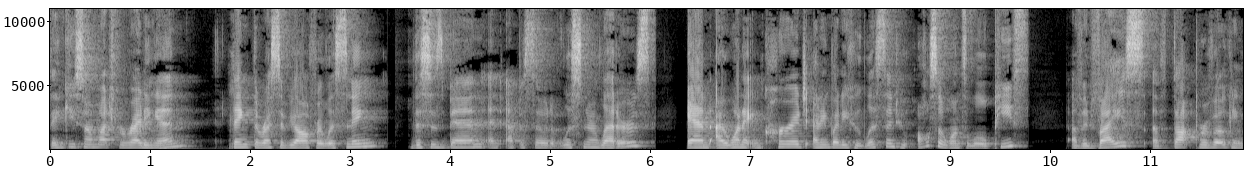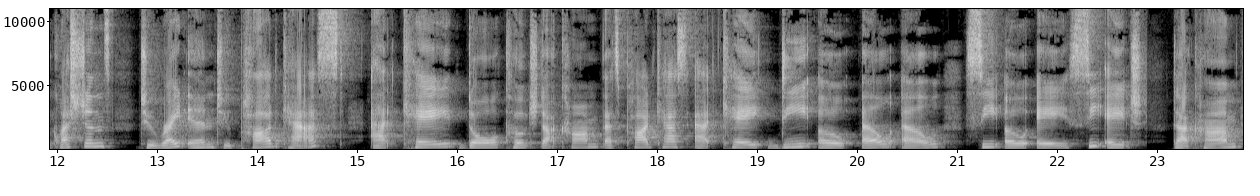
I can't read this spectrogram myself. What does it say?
Thank you so much for writing in. Thank the rest of y'all for listening. This has been an episode of Listener Letters. And I want to encourage anybody who listened who also wants a little piece of advice, of thought provoking questions to write in to podcast at kdollcoach.com. That's podcast at K-D-O-L-L-C-O-A-C-H dot com.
